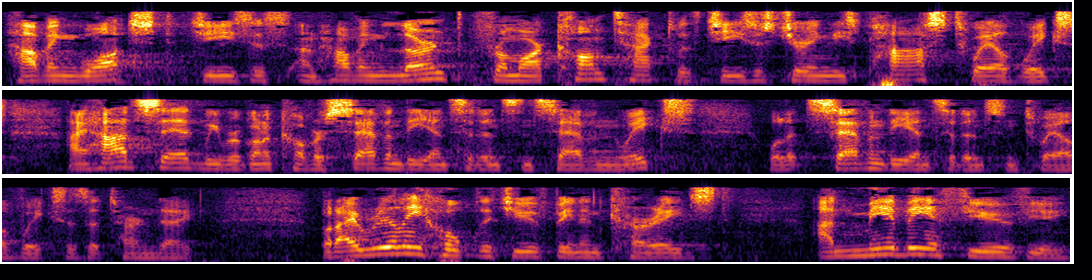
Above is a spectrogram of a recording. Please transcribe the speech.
having watched Jesus and having learnt from our contact with Jesus during these past 12 weeks, I had said we were going to cover 70 incidents in seven weeks. Well, it's 70 incidents in 12 weeks, as it turned out. But I really hope that you've been encouraged, and maybe a few of you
